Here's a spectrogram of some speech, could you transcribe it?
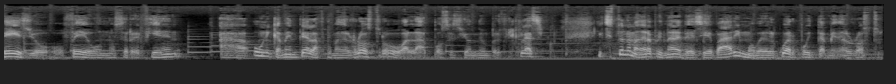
bello o feo no se refieren únicamente a la forma del rostro o a la posesión de un perfil clásico. Existe una manera primaria de llevar y mover el cuerpo y también el rostro.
